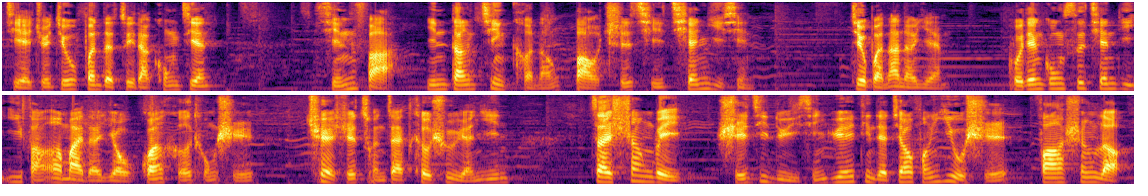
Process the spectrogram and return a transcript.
解决纠纷的最大空间。刑法应当尽可能保持其迁移性。就本案而言，普天公司签订一房二卖的有关合同时，确实存在特殊原因，在尚未实际履行约定的交房义务时，发生了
